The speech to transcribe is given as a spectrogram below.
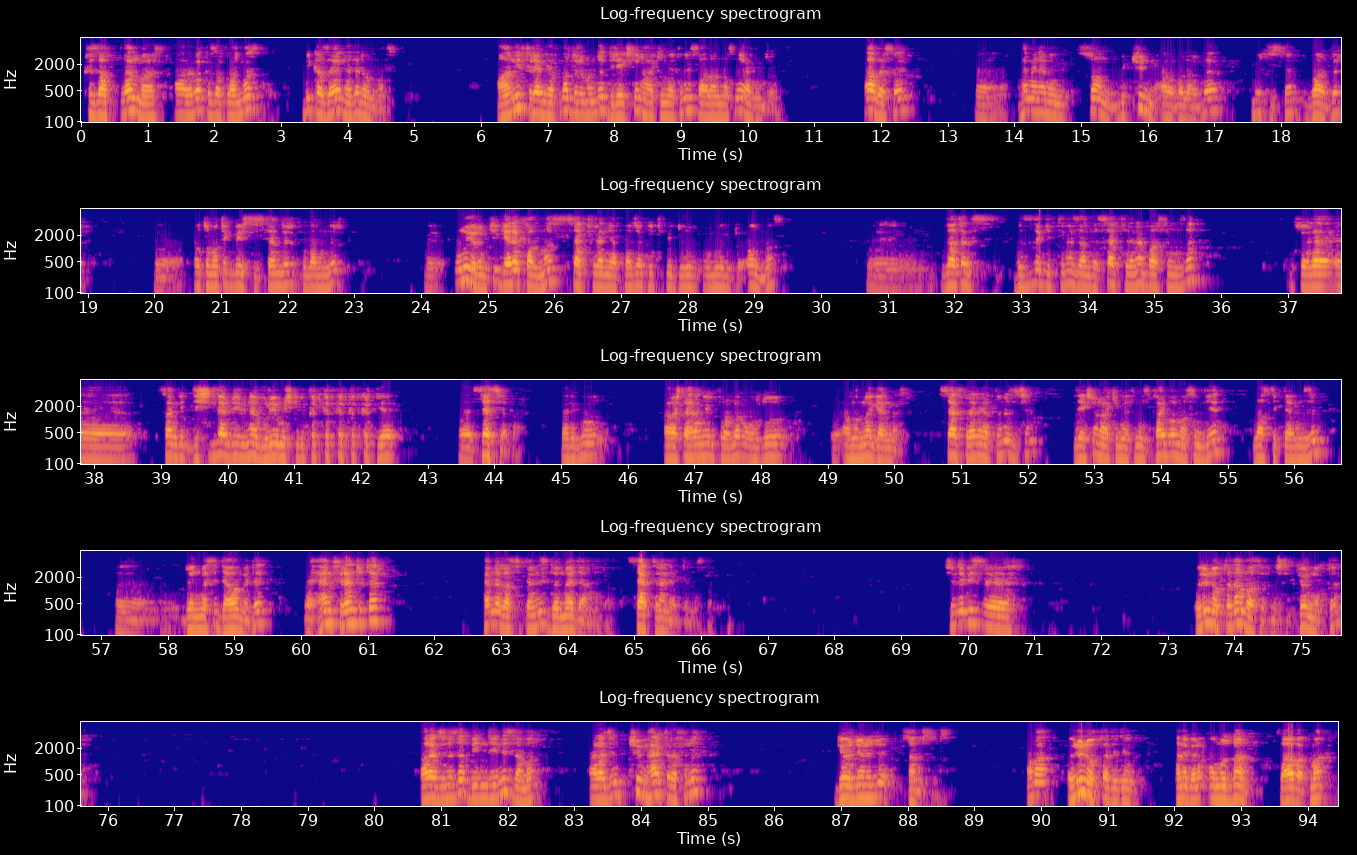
Kızaklanmaz, araba kızaklanmaz, bir kazaya neden olmaz. Ani fren yapma durumunda direksiyon hakimiyetinin sağlanmasına yardımcı olur. ABS hemen hemen son bütün arabalarda bu sistem vardır. E, otomatik bir sistemdir, kullanılır. E, umuyorum ki gerek kalmaz. Sert fren yapacak hiçbir durum umuyorum ki olmaz. Zaten hızlı gittiğiniz anda sert frene bastığınızda şöyle e, sanki dişliler birbirine vuruyormuş gibi kırt kırt kırt kırt kırt diye e, ses yapar. Yani bu araçta herhangi bir problem olduğu e, anlamına gelmez. Sert fren yaptığınız için direksiyon hakimiyetiniz kaybolmasın diye lastiklerinizin e, dönmesi devam eder ve hem fren tutar hem de lastikleriniz dönmeye devam eder. Sert fren yaptığınızda. Şimdi biz e, ölü noktadan bahsetmiştik. Kör nokta. Aracınıza bindiğiniz zaman aracın tüm her tarafını gördüğünüzü sanırsınız. Ama ölü nokta dediğim hani böyle omuzdan sağa bakmak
